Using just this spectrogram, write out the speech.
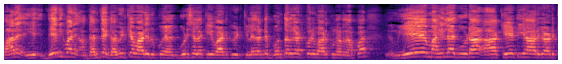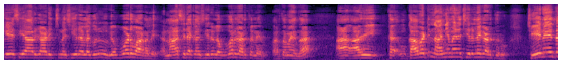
పారే దేనికి పని? గంతే గవిటికే వాడిరు గుడిసెలకి వాటికి వీటికి లేదంటే బొంతలు కట్టుకొని వాడుకున్నారు తప్ప ఏ మహిళ కూడా ఆ కేటీఆర్ గాడు కేసీఆర్ గాడు ఇచ్చిన చీరల గురించి ఎవ్వడు వాడలే. నాసిరకం చీరలు ఎవ్వరు కడతలేరు. అర్థమైందా? అది కాబట్టి నాణ్యమైన చీరలే కడతారు. చేనేత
